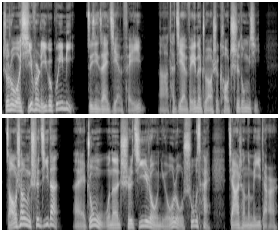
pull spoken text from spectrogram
说说我媳妇儿的一个闺蜜，最近在减肥啊。她减肥呢，主要是靠吃东西，早上吃鸡蛋。哎，中午呢吃鸡肉、牛肉、蔬菜，加上那么一点儿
